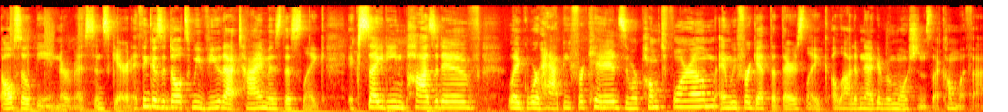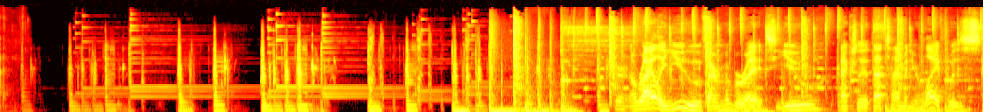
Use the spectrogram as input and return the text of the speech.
also being nervous and scared. I think as adults we view that time as this like exciting, positive, like we're happy for kids and we're pumped for them and we forget that there's like a lot of negative emotions that come with that. Sure. Now, Riley, you, if I remember right, you actually at that time in your life was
